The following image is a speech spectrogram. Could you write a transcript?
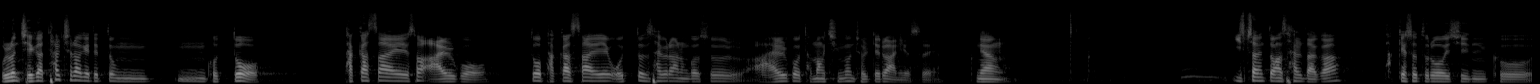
물론 제가 탈출하게 됐던 음, 것도 바깥 사회에서 알고 또 바깥 사회에 어떤 사회라는 것을 알고 도망친 건 절대로 아니었어요. 그냥 24년 동안 살다가 밖에서 들어오신 그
